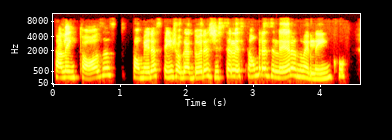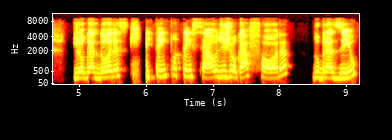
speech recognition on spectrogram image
talentosas. Palmeiras tem jogadoras de seleção brasileira no elenco, jogadoras que têm potencial de jogar fora do Brasil,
